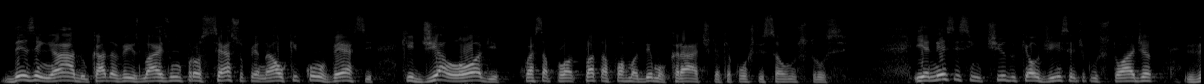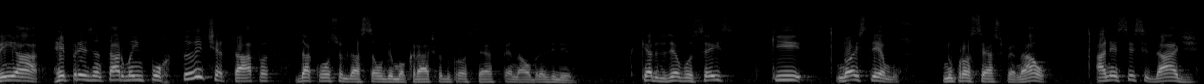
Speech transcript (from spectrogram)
desenhado cada vez mais um processo penal que converse, que dialogue com essa plataforma democrática que a Constituição nos trouxe. E é nesse sentido que a audiência de custódia vem a representar uma importante etapa da consolidação democrática do processo penal brasileiro. Quero dizer a vocês que nós temos no processo penal a necessidade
